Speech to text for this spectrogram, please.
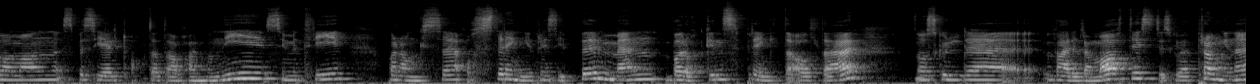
var man spesielt opptatt av harmoni, symmetri balanse og strenge prinsipper, men barokken sprengte alt det her. Nå skulle det være dramatisk, det skulle være prangende,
